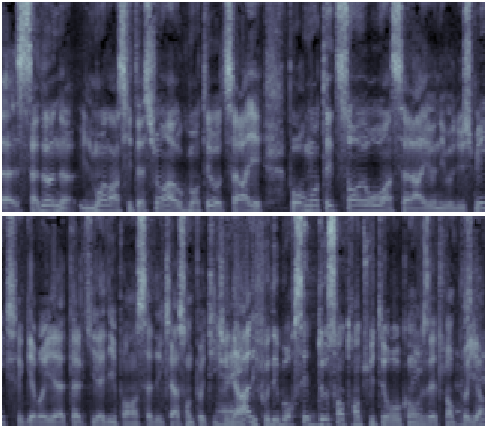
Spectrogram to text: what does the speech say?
euh, ça donne une moindre incitation à augmenter votre salarié. Pour augmenter de 100 euros un salarié au niveau du SMIC, c'est Gabriel Attal qui l'a dit pendant sa déclaration de politique générale, il faut débourser 238 euros quand vous êtes l'employeur.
